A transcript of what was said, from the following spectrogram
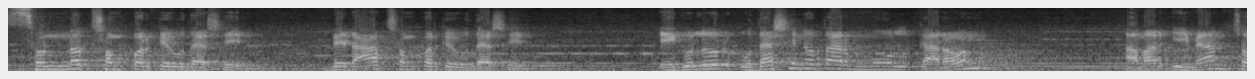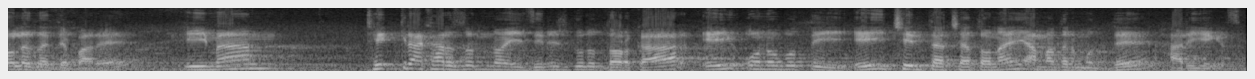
সুন্নত সম্পর্কে উদাসীন, বেদাত সম্পর্কে উদাসীন, এগুলোর উদাসীনতার মূল কারণ আমার ইমান চলে যেতে পারে। ইমান ঠিক রাখার জন্য এই জিনিসগুলো দরকার, এই অনুভূতি, এই চিন্তা চেতনাই আমাদের মধ্যে হারিয়ে গেছে।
